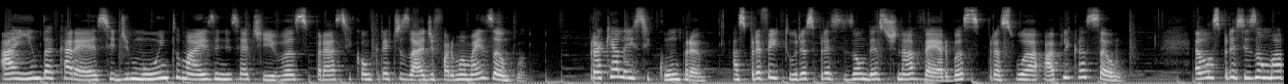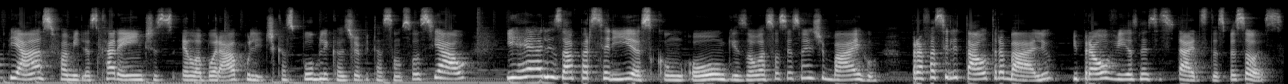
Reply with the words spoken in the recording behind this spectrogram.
ainda carece de muito mais iniciativas para se concretizar de forma mais ampla. Para que a lei se cumpra, as prefeituras precisam destinar verbas para sua aplicação. Elas precisam mapear as famílias carentes, elaborar políticas públicas de habitação social e realizar parcerias com ONGs ou associações de bairro para facilitar o trabalho e para ouvir as necessidades das pessoas.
